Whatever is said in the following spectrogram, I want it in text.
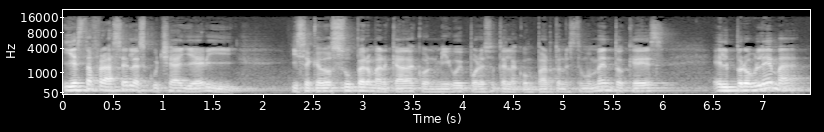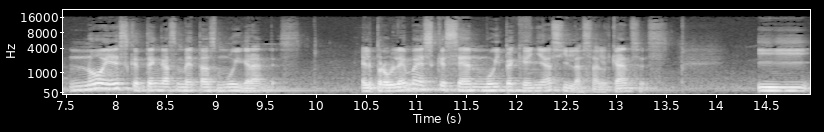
Y esta frase la escuché ayer y, se quedó súper marcada conmigo y por eso te la comparto en este momento, que es, el problema no es que tengas metas muy grandes, el problema es que sean muy pequeñas y las alcances. Y,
